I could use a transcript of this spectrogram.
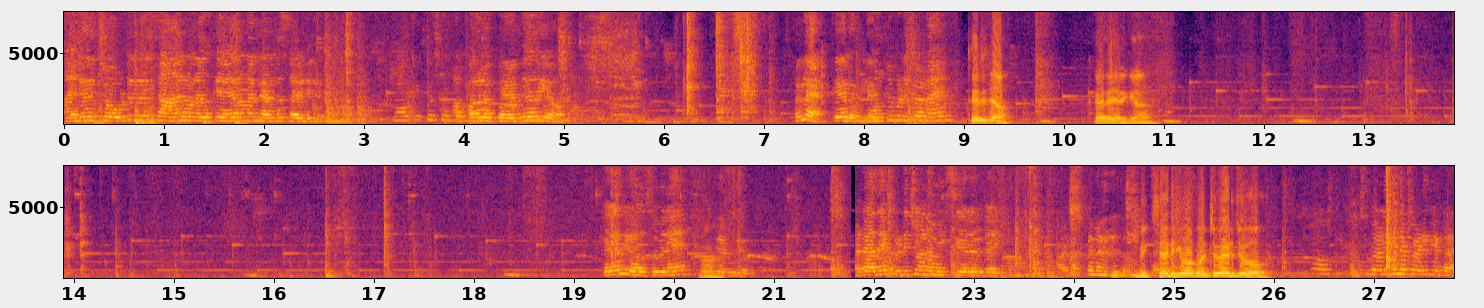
അതിനൊരു ചുവട്ടിലൊരു സാധനം ഉണ്ട് അത് കേറണം രണ്ട് സൈഡിൽ അപ്പുറം കേറിയോ? അല്ലേ? കേറില്ലേ മുറുക്കി പിടിച്ചോണേ. തിരിഞ്ഞോ കയറിയായിരിക്കാം കേറിയോ സുവിനെ ആ. ഏട്ടാ അതേ പിടിച്ചോണം മിക്സിയിൽ ഒരു കൈ. മിക്സി അടിക്കുമ്പോ കൊച്ചു പേടിച്ചു പോവോ. കൊച്ചു പേടിക്കണേ പേടിക്കട്ടെ?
